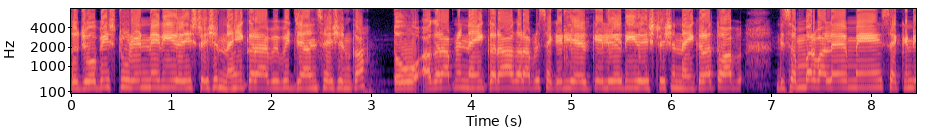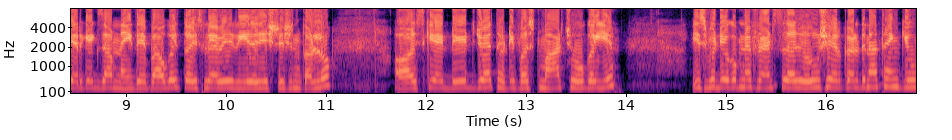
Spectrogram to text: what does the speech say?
तो जो भी स्टूडेंट ने री रजिस्ट्रेशन नहीं करा अभी भी जैन सेशन का तो अगर आपने नहीं करा, अगर आपने सेकेंड ईयर के लिए री रजिस्ट्रेशन नहीं करा तो आप दिसंबर वाले में सेकेंड ईयर के एग्ज़ाम नहीं दे पाओगे तो इसलिए अभी री रजिस्ट्रेशन कर लो। और इसकी डेट जो है थर्टी मार्च हो गई है। इस वीडियो को अपने फ्रेंड्स के साथ ज़रूर शेयर कर देना। थैंक यू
